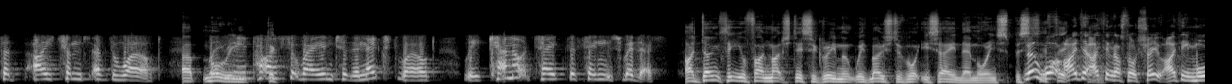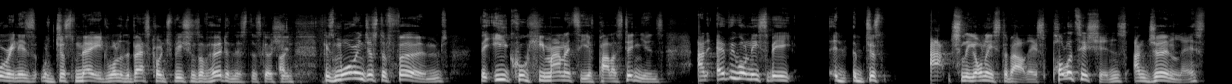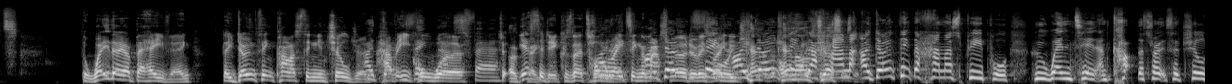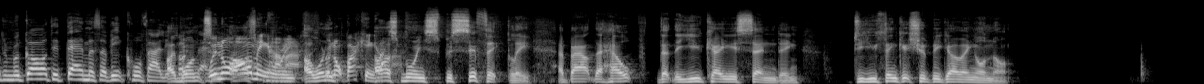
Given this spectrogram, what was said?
for items of the world. Uh, Maureen, when we pass the... away into the next world, we cannot take the things with us. I don't think you'll find much disagreement with most of what you're saying there, Maureen. Specifically. No, I, I, think that's not true. I think Maureen has just made one of the best contributions I've heard in this discussion I... because Maureen just affirmed the equal humanity of Palestinians. And everyone needs to be uh, just actually honest about this. Politicians and journalists, the way they are behaving, they don't think Palestinian children have equal worth. To, okay. Yes, they do, because they're tolerating the mass murder of Israeli I don't, can, think can I, Hamas, I don't think the Hamas people who went in and cut the throats of children regarded them as of equal value. I want We're not arming Maureen, Hamas. I want We're not backing ask Hamas. Maureen specifically about the help that the UK is sending. Do you think it should be going or not?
